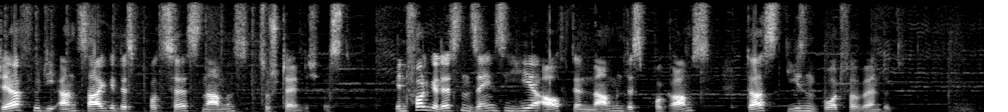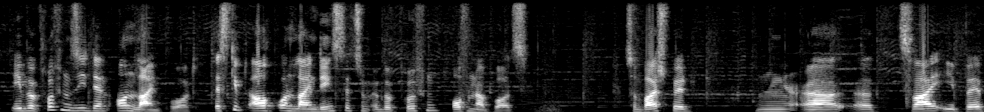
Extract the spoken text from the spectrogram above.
der für die Anzeige des Prozessnamens zuständig ist. Infolgedessen sehen Sie hier auch den Namen des Programms, das diesen Port verwendet. Überprüfen Sie den Online-Port. Es gibt auch Online-Dienste zum Überprüfen offener Ports. Zum Beispiel hm, äh, 2IP äh,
